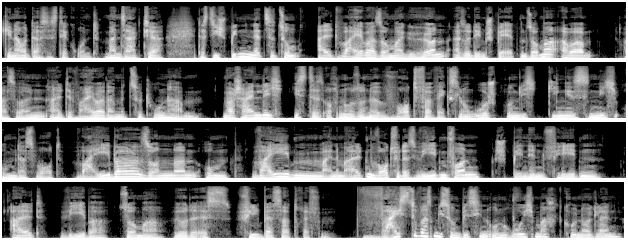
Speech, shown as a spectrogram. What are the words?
Genau das ist der Grund. Man sagt ja, dass die Spinnennetze zum Altweibersommer gehören, also dem späten Sommer, aber was sollen alte Weiber damit zu tun haben? Wahrscheinlich ist das auch nur so eine Wortverwechslung. Ursprünglich ging es nicht um das Wort Weiber, sondern um Weiben, einem alten Wort für das Weben von Spinnenfäden. Alt, Weber, Sommer würde es viel besser treffen. Weißt du, was mich so ein bisschen unruhig macht, Grünäuglein?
